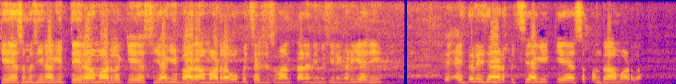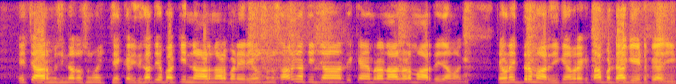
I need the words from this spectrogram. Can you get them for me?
KS ਮਸ਼ੀਨ ਆ ਗਈ 13 ਮਾਡਲ KSC ਆ ਗਈ 12 ਮਾਡਲ, ਉਹ ਪਿੱਛੇ ਜਸਵੰਤ ਵਾਲਿਆਂ ਦੀ ਮਸ਼ੀਨ ਖੜੀ ਆ ਜੀ। ਤੇ ਇਧਰਲੀ ਸਾਈਡ ਪਿੱਛੇ ਆ ਗਈ KS 15 ਮਾਡਲ। ਇਹ ਚਾਰ ਮਸ਼ੀਨਾਂ ਤਾਂ ਤੁਹਾਨੂੰ ਇੱਥੇ ਕਰੀ ਦਿਖਾਤੀ ਆ ਬਾਕੀ ਨਾਲ ਨਾਲ ਬਣੇ ਰਹੋ, ਤੁਹਾਨੂੰ ਸਾਰੀਆਂ ਚੀਜ਼ਾਂ ਤੇ ਕੈਮਰਾ ਨਾਲ ਨਾਲ ਮਾਰਦੇ ਜਾਵਾਂਗੇ। ਤੇ ਹੁਣ ਇੱਧਰ ਮਾਰ ਜੀ ਕੈਮਰਾ ਕਿ ਤਾਂ ਵੱਡਾ ਗੇਟ ਪਿਆ ਜੀ।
